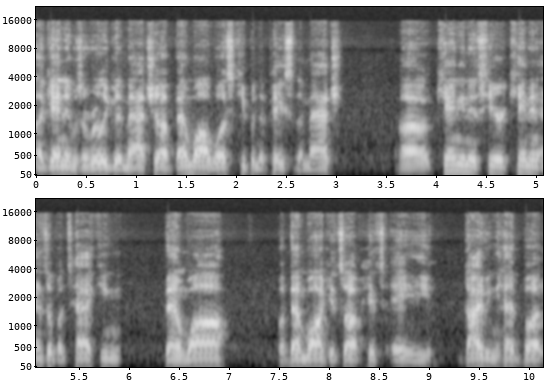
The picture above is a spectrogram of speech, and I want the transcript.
Again, it was a really good matchup. Benoit was keeping the pace of the match. Uh, Kanyon is here. Kanyon ends up attacking Benoit, but Benoit gets up, hits a diving headbutt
